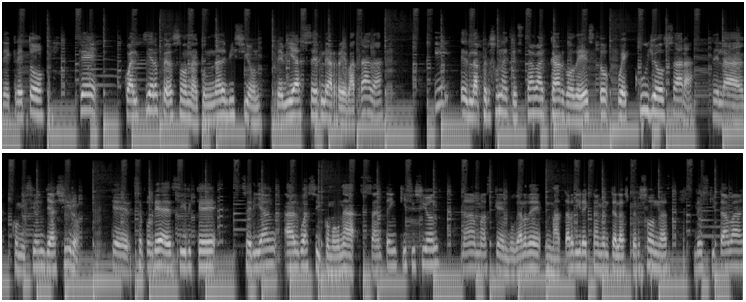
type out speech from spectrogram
decretó que cualquier persona con una visión debía serle arrebatada y eh, la persona que estaba a cargo de esto fue Kuyo Sara de la comisión Yashiro, que se podría decir que serían algo así como una santa inquisición, nada más que en lugar de matar directamente a las personas, les quitaban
